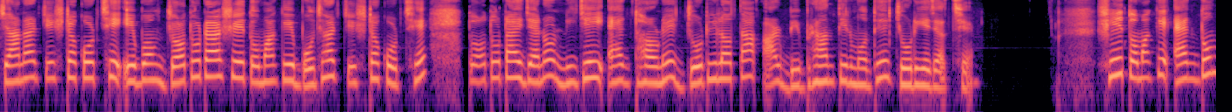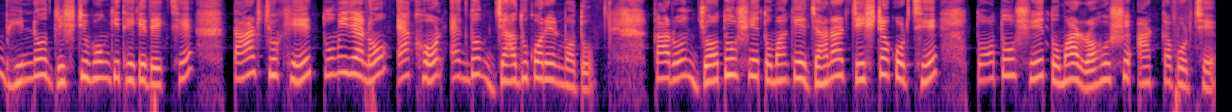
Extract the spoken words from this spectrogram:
জানার চেষ্টা করছে এবং যতটা সে তোমাকে বোঝার চেষ্টা করছে, ততটাই যেন নিজেই এক ধরনের জটিলতা আর বিভ্রান্তির মধ্যে জড়িয়ে যাচ্ছে। সে তোমাকে একদম ভিন্ন দৃষ্টিভঙ্গি থেকে দেখছে। তার চোখে তুমি যেন এখন একদম জাদুকরের মতো। কারণ যত সে তোমাকে জানার চেষ্টা করছে, তত সে তোমার রহস্যে আটকা পড়ছে।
